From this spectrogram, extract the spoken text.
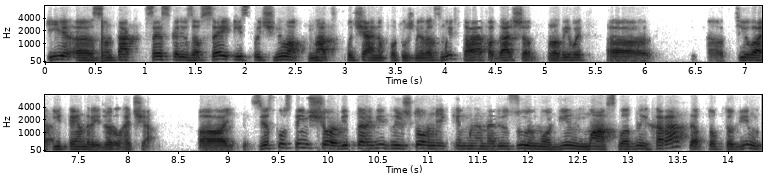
І е, саме так це скоріше за все і спричинило надзвичайно потужний розмив та подальше прориви е, е, тіла і тендри і джерелгача. В зв'язку з тим, що відповідний шторм, який ми аналізуємо, він мав складний характер, тобто він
